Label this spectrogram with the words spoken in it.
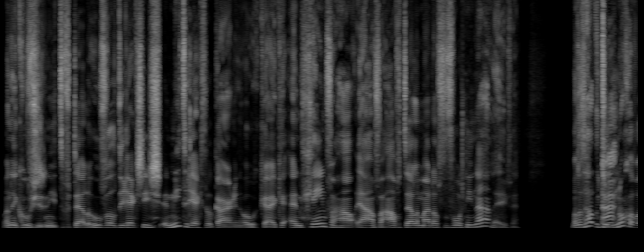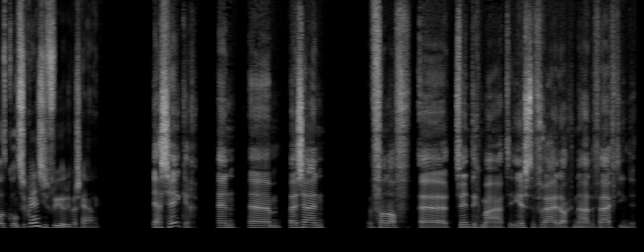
Want ik hoef je niet te vertellen hoeveel directies niet recht elkaar in de ogen kijken en geen verhaal, ja, een verhaal vertellen, maar dat vervolgens niet naleven. Want dat had natuurlijk Ja. nogal wat consequenties voor jullie waarschijnlijk. Ja, zeker. En ehm, wij zijn vanaf eh 20 maart, de eerste vrijdag na de 15e,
